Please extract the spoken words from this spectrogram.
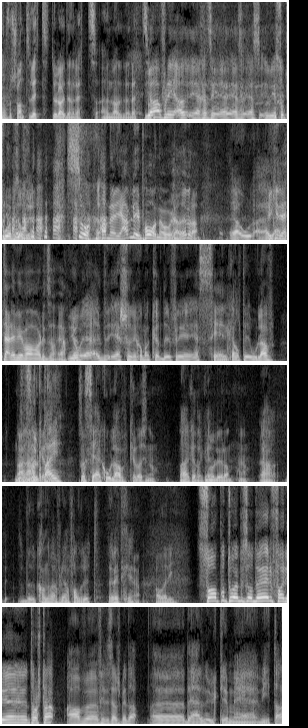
du forsvant litt. Du lagde en rett. Hun lagde en rett. Ja, fordi eh, jeg kan si jeg, jeg, jeg, Vi så to episoder. Så han er jævlig på nå, Ola. Det er bra. Ja, jeg, Hvilken rett er det vi var, var det du sa? Ja. jo, jeg, jeg skjønner ikke om han kødder, Fordi jeg ser ikke alltid Olav. Hvis jeg ser på deg, så ser jeg ikke Olav. Kødda ikke nå. Nei, jeg kødder Nå ikke. lurer han. Ja. Ja, det, det kan jo være fordi han faller ut. Jeg vet ikke. ja. Faller i. Så på to episoder forrige torsdag av Filistjerns Firestjerners middag. Eh, Det er en uke med Vita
